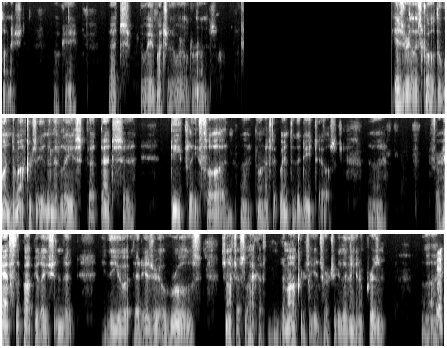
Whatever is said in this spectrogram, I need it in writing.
punished. Okay? That's the way much of the world runs. Israel is called the one democracy in the Middle East, but that's uh, deeply flawed. I don't have to go into the details. Uh, for half the population that the U that Israel rules, it's not just lack of democracy; it's virtually living in a prison. Uh, mm.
